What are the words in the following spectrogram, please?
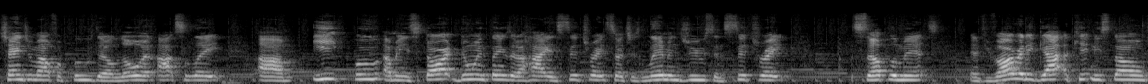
Change them out for foods that are low in oxalate. Um, eat food, I mean, start doing things that are high in citrate, such as lemon juice and citrate supplements. And if you've already got a kidney stone,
